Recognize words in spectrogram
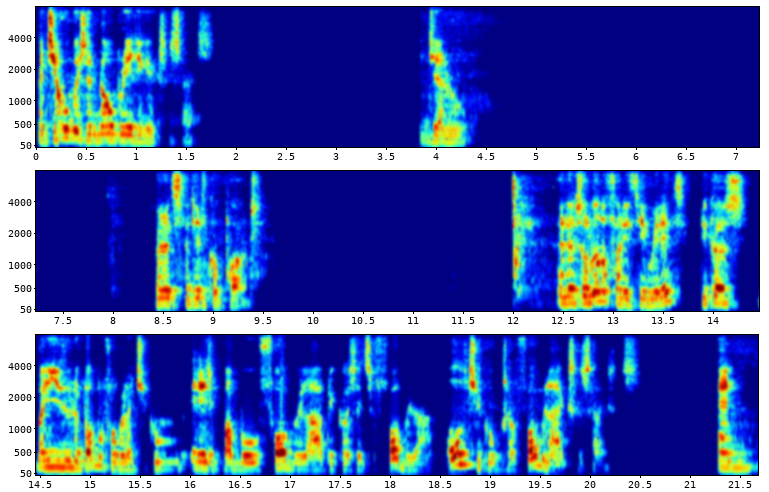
But Qigong is a no breathing exercise in general. So that's the difficult part. And there's another funny thing with it because when you do the bamboo formula Qigong, it is bamboo formula because it's a formula. All Qigongs are formula exercises. And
